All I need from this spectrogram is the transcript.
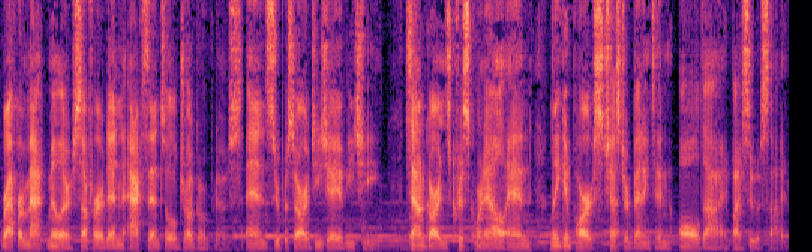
Rapper Mac Miller suffered an accidental drug overdose, and superstar DJ Avicii, Soundgarden's Chris Cornell, and Linkin Park's Chester Bennington all died by suicide.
